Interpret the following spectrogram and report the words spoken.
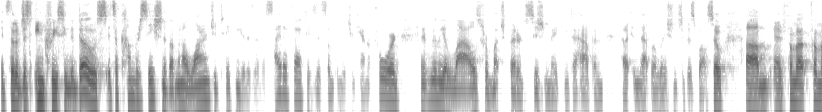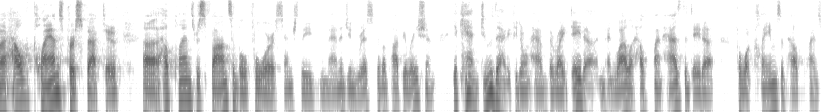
instead of just increasing the dose, it's a conversation about Manal, why aren't you taking it? Is it a side effect? Is it something that you can't afford? And it really allows for much better decision making to happen uh, in that relationship as well. So, um, and from a from a health plans perspective, uh, health plans responsible for essentially managing risk of a population. You can't do that if you don't have the right data. And, and while a health plan has the data for what claims that health plans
